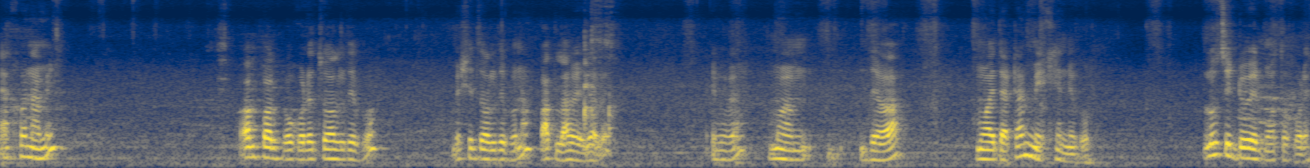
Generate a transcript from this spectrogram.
এখন আমি অল্প অল্প করে জল দেব। বেশি জল দেব না, পাতলা হয়ে যাবে। এভাবে দেওয়া ময়দাটা মেখে নেব। লুচি ডোয়ের মতো করে।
